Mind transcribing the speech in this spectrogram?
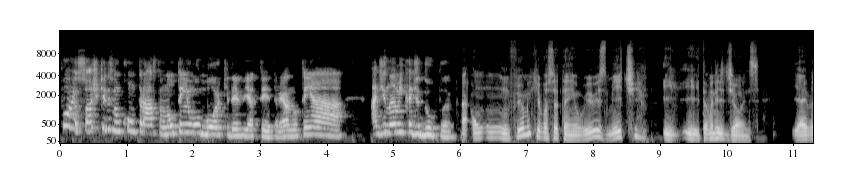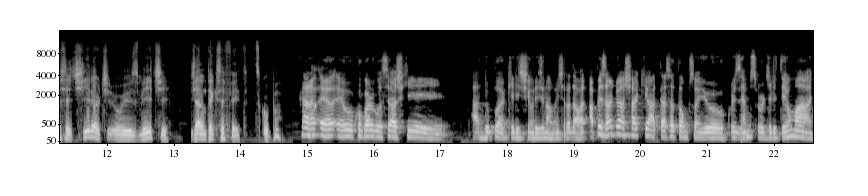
Porra, eu só acho que eles não contrastam, não tem o humor que devia ter, tá ligado? Não tem a, a dinâmica de dupla. É, um, um, filme que você tem o Will Smith e, e Tommy Jones, e aí você tira o, o Will Smith, já não tem que ser feito. Desculpa. Cara, eu, eu concordo com você, eu acho que a dupla que eles tinham originalmente era da hora. Apesar de eu achar que a Tessa Thompson e o Chris Hemsworth, ele tem uma,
